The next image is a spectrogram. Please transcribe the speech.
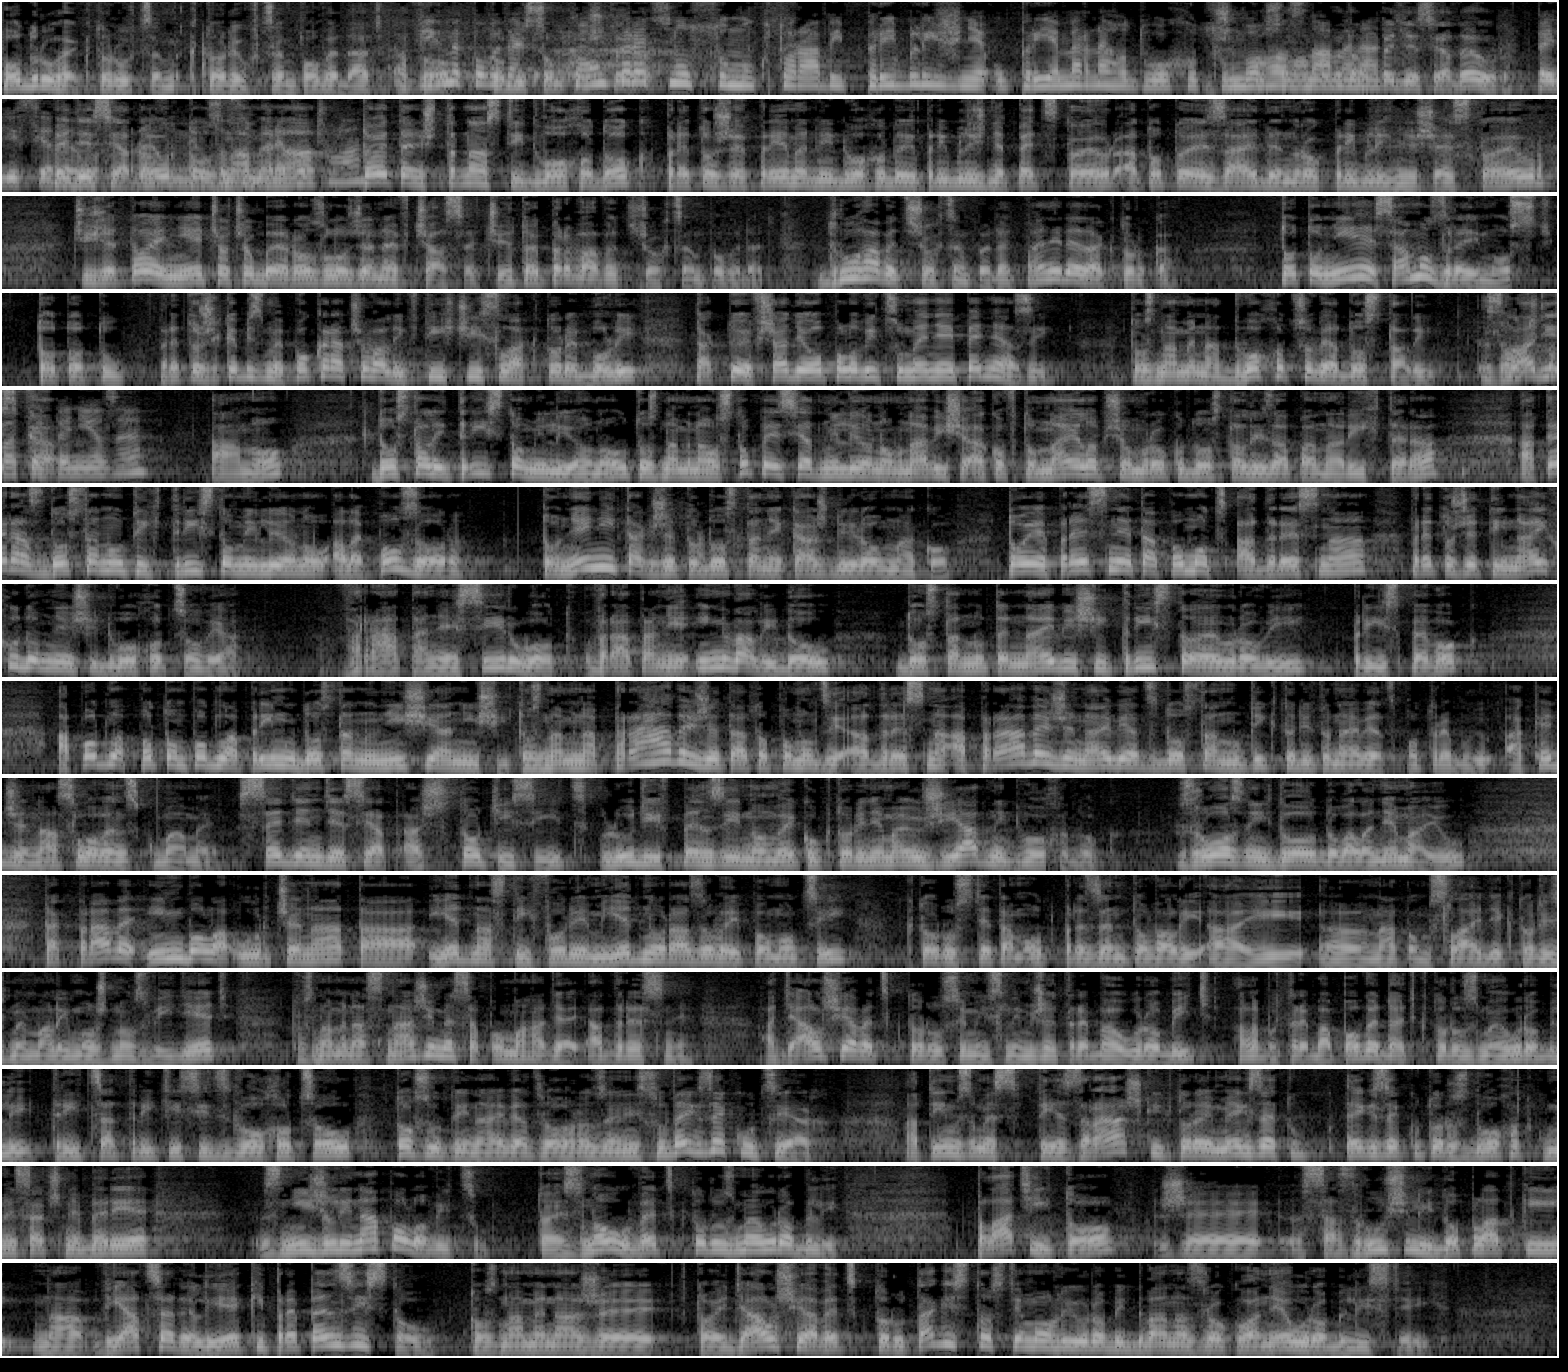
Po druhé, ktorú chcem, ktorú chcem povedať... A to, Vieme to by povedať som konkrétnu sumu, ktorá by približne u priemerného dôchodcu mohla znamenať... povedal, 50 eur. 50 eur, 50 eur rozumiem, to znamená, to je ten 14. dôchodok, pretože priemerný dôchodok je približne 500 eur a toto je za jeden rok približne 600 eur. Čiže to je niečo, čo bude rozložené v čase. Čiže to je prvá vec, čo chcem povedať. Druhá vec, čo chcem povedať. Pani redaktorka, toto nie je samozrejmosť, toto tu. Pretože keby sme pokračovali v tých číslach, ktoré boli, tak tu je všade o polovicu menej peňazí. To znamená, dôchodcovia dostali z hľadiska... peniaze? Áno, dostali 300 miliónov, to znamená o 150 miliónov navyše, ako v tom najlepšom roku dostali za pána Richtera. A teraz dostanú tých 300 miliónov, ale pozor, to není tak, že to dostane každý rovnako. To je presne tá pomoc adresná, pretože tí najchudobnejší dôchodcovia, vrátanie sírvot, vrátanie invalidov, dostanú ten najvyšší 300-eurový príspevok, a podľa, potom podľa príjmu dostanú nižší a nižší. To znamená práve, že táto pomoc je adresná a práve, že najviac dostanú tí, ktorí to najviac potrebujú. A keďže na Slovensku máme 70 až 100 tisíc ľudí v penzijnom veku, ktorí nemajú žiadny dôchodok, z rôznych dôvodov, ale nemajú, tak práve im bola určená tá jedna z tých foriem jednorazovej pomoci, ktorú ste tam odprezentovali aj e, na tom slajde, ktorý sme mali možnosť vidieť. To znamená, snažíme sa pomáhať aj adresne. A ďalšia vec, ktorú si myslím, že treba urobiť, alebo treba povedať, ktorú sme urobili, 33 tisíc dôchodcov, to sú tí najviac ohrození, sú v exekúciách. A tým sme tie zrážky, ktoré im exeku- exekútor z dôchodku mesačne berie, znížili na polovicu. To je znovu vec, ktorú sme urobili. Platí to, že sa zrušili doplatky na viaceré lieky pre penzistov. To znamená, že to je ďalšia vec, ktorú takisto ste mohli urobiť 12 rokov a neurobili ste ich.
